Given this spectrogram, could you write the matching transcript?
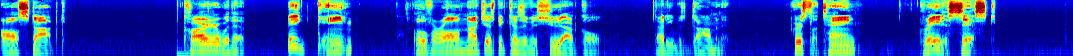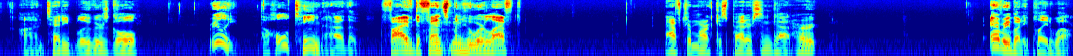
all stopped. Carter with a big game overall, not just because of his shootout goal. Thought he was dominant. Chris Letang, great assist on Teddy Blueger's goal. Really, the whole team, uh, the five defensemen who were left after Marcus Pettersson got hurt, everybody played well.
